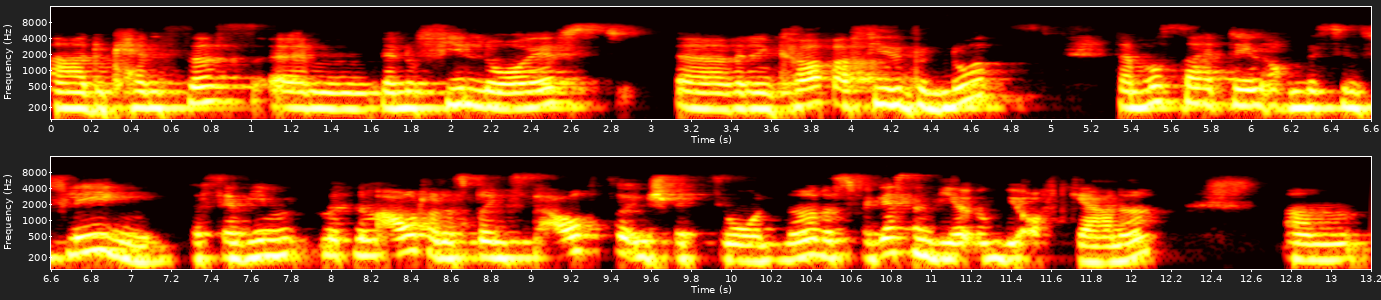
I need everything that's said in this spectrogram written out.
äh, du kennst es, ähm, wenn du viel läufst, äh, wenn du den Körper viel benutzt, dann musst du halt den auch ein bisschen pflegen. Das ist ja wie mit einem Auto, das bringst du auch zur Inspektion. Ne? Das vergessen wir irgendwie oft gerne. Ähm,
